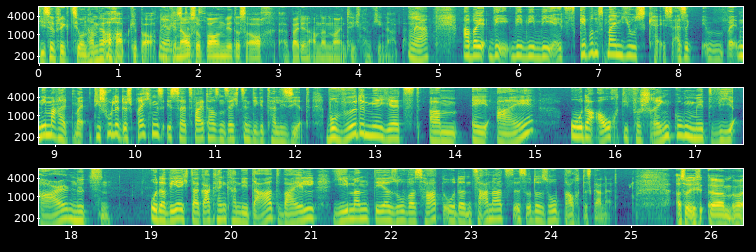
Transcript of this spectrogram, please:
Diese Friktion haben wir auch abgebaut. Ja, und genauso stimmt. bauen wir das auch äh, bei den anderen neuen Technologien ab. Ja, aber wie, wie, wie, wie jetzt gib uns mal einen Use Case. Also nehmen wir halt mal, die Schule des Sprechens ist seit 2016 digitalisiert. Wo würde mir jetzt ähm, AI oder auch die Verschränkung mit VR nützen? Oder wäre ich da gar kein Kandidat, weil jemand, der sowas hat oder ein Zahnarzt ist oder so, braucht es gar nicht? Also ich, ähm,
